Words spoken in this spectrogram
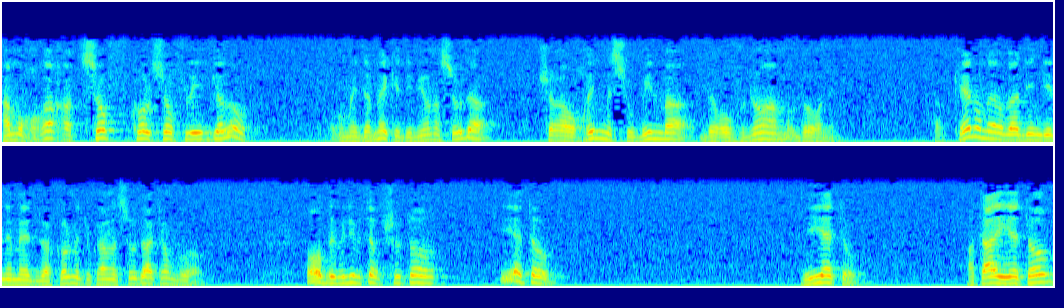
המוכרחת סוף כל סוף להתגלות, הוא מדמה כדמיון הסעודה, אשר האורחים מסובין בה ברוב נועם ועונג. כן אומר והדין דין אמת והכל מתוקן לסעודה כמבואר. או במילים יותר פשוטות, יהיה טוב. יהיה טוב. מתי יהיה טוב?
